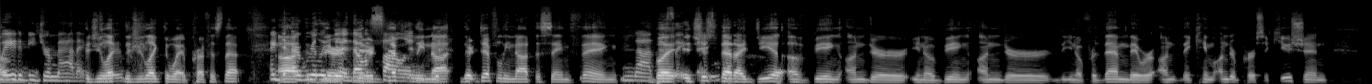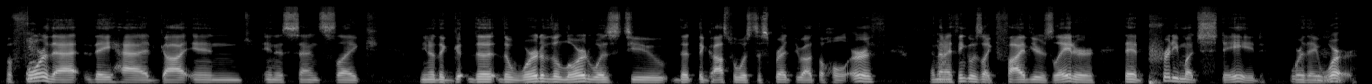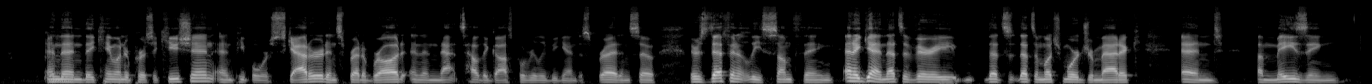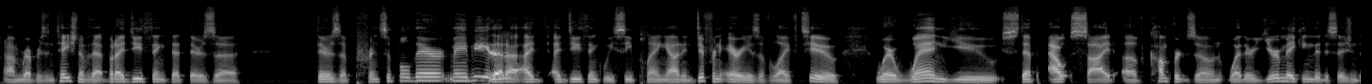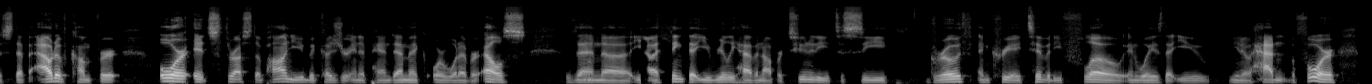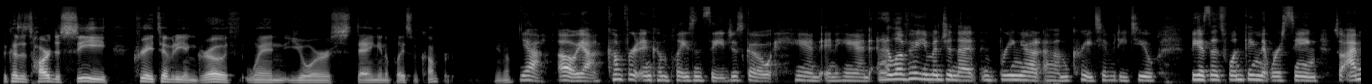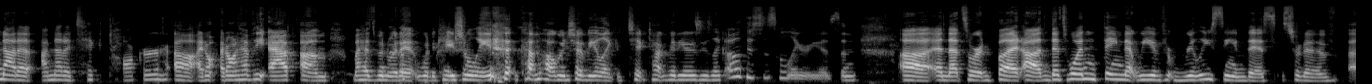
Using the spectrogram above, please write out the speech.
way to um be dramatic did you like did you like the way i prefaced that? I, uh really they're did. That was definitely solid not they're definitely not the same thing not but it's just that idea of being under you know being under you know for them they were un- they came under persecution. Yeah. Before that they had got in in a sense like you know the the the word of the lord was to that the gospel was to spread throughout the whole earth and then i think it was like 5 years later they had pretty much stayed where they Mhm. were and Mhm. then they came under persecution and people were scattered and spread abroad and then that's how the gospel really began to spread and so there's definitely something and again that's a very that's that's a much more dramatic and amazing um, representation of that but i do think that there's a there's a principle there maybe that Mhm. I, I I do think we see playing out in different areas of life too where when you step outside of comfort zone whether you're making the decision to step out of comfort or it's thrust upon you because you're in a pandemic or whatever else then uh, you know i think that you really have an opportunity to see growth and creativity flow in ways that you you know hadn't before because it's hard to see creativity and growth when you're staying in a place of comfort you know? Yeah. Oh, yeah. Comfort and complacency just go hand in hand. And I love how you mentioned that bring out um, creativity too, because that's one thing that we're seeing. So I'm not a I'm not a TikToker. Uh, I don't I don't have the app. Um, my husband would uh, would occasionally come home and show me like TikTok videos. He's like, oh, this is hilarious, and uh, and that sort. But uh, that's one thing that we have really seen this sort of. Uh,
